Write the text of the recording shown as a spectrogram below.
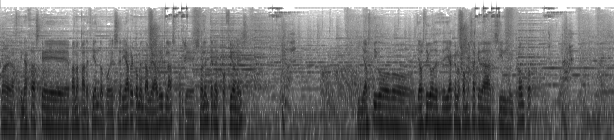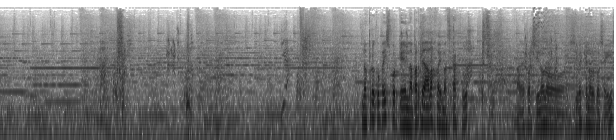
Bueno, las tinajas que van apareciendo, pues sería recomendable abrirlas porque suelen tener pociones. Y ya os digo, ya os digo desde ya que nos vamos a quedar sin muy pronto. No os preocupéis porque en la parte de abajo hay más cactus. Vale, por si no lo. si veis que no lo conseguís.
